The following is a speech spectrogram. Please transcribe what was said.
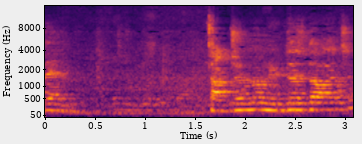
দেন। তার জন্য নির্দেশ দেওয়া হয়েছে।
